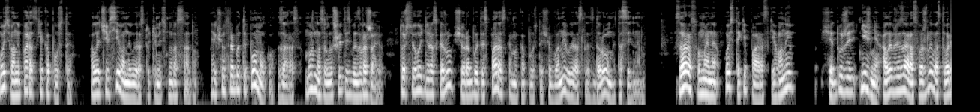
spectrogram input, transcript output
Ось вони паростки капусти. Але чи всі вони виростуть у міцну розсаду? Якщо зробити помилку зараз, можна залишитись без врожаю. Тож сьогодні розкажу, що робити з паростками капусти, щоб вони виросли здоровими та сильними. Зараз у мене ось такі паростки. Вони ще дуже ніжні, але вже зараз важливо створити.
